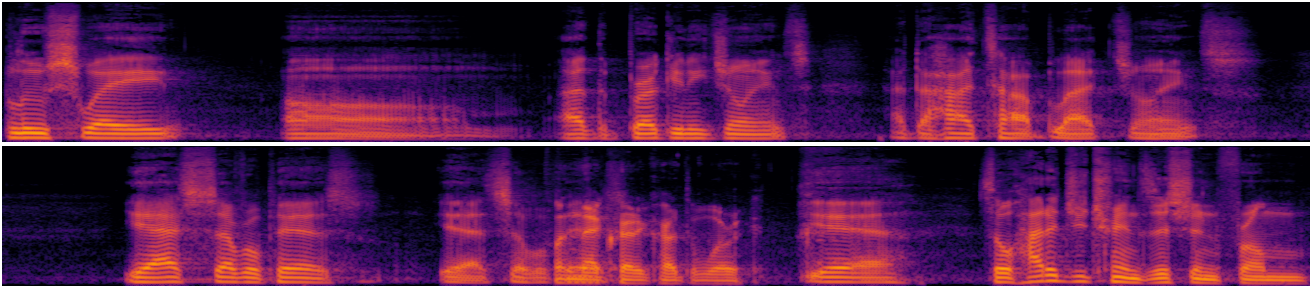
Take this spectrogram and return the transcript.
blue suede. Um, I had the burgundy joints. I had the high top black joints. Yeah, I had several pairs. Yeah, I had several Putting pairs. that credit card to work. Yeah. So how did you transition from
